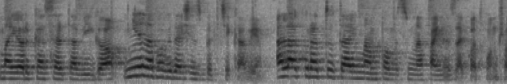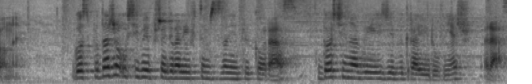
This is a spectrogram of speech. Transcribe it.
Majorka-Celta Vigo nie zapowiada się zbyt ciekawie, ale akurat tutaj mam pomysł na fajny zakład łączony. Gospodarze u siebie przegrali w tym sezonie tylko raz, goście na wyjeździe wygrali również raz.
